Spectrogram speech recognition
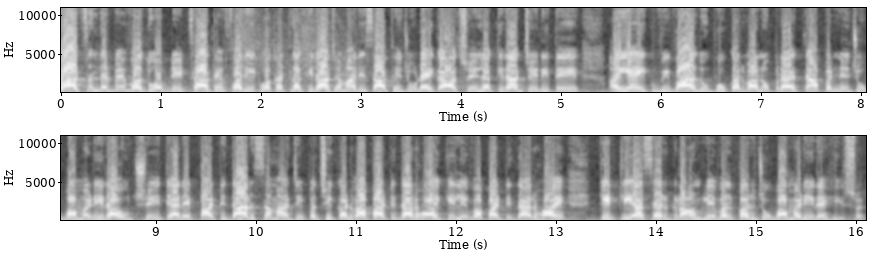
તો આ સંદર્ભે વધુ અપડેટ સાથે ફરી એક વખત લકીરાજ અમારી સાથે જોડાઈ ગયા છે. લકીરાજ જે રીતે અહીંયા એક વિવાદ ઊભો કરવાનો પ્રયત્ન આપણને જોવા મળી રહ્યો છે, ત્યારે પાટીદાર સમાજે પછી કડવા પાટીદાર હોય કે લેવા પાટીદાર હોય, કેટલી અસર ગ્રાઉન્ડ લેવલ પર જોવા મળી રહી છે?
